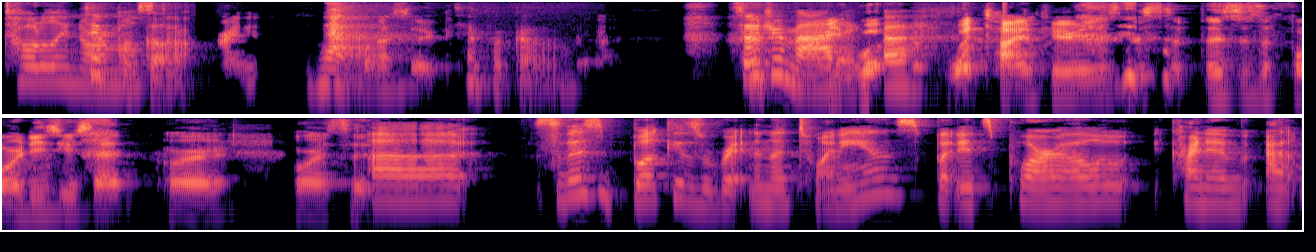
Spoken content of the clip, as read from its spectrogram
Totally normal Typical. stuff, right? Yeah, Classic. typical. So I dramatic. mean, what, Ugh. what time period is this? this is the 40s, you said, or or is it? Uh, so this book is written in the 20s, but it's Poirot kind of at,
